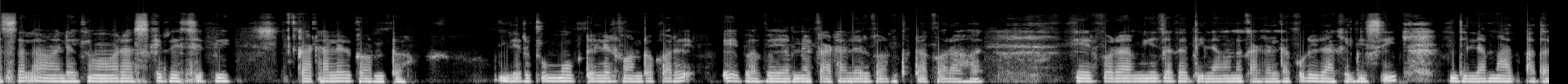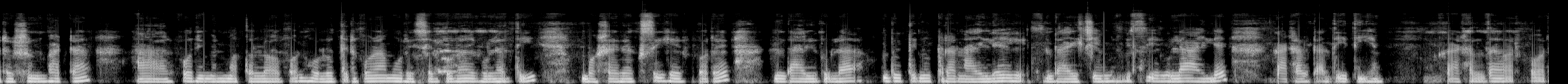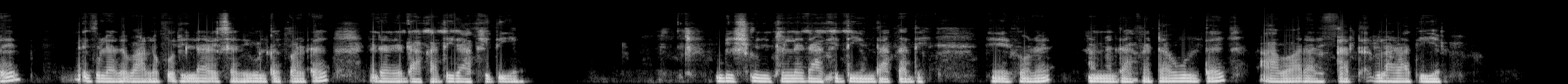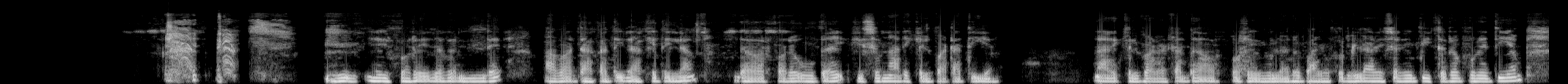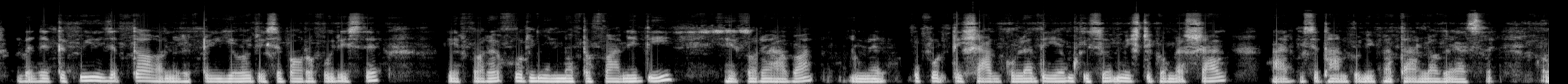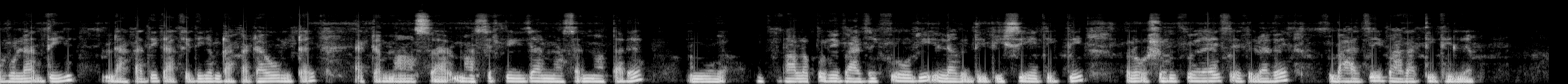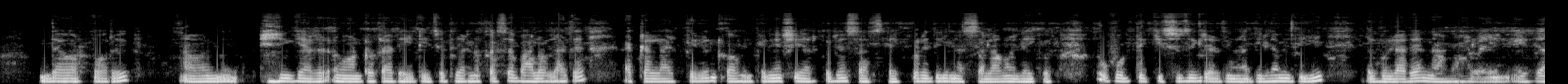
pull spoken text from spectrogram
আসসালামু আলাইকুম। আমার আজকের রেসিপি কাঁঠালের ঘন্ট। যেরকম মুগ ডালের ঘন্ট করে, এইভাবে আপনার কাঁঠালের ঘন্টটা করা হয়। এরপরে আমি এই জায়গায় দিলাম, আমি কাঁঠালটা করে রাখি দিছি। দিলাম আদা, রসুন বাটা আর পরিমাণ মতো লবণ, হলুদের গুঁড়া, মরিচের গুঁড়া, এগুলা দিই, বসায় রাখছি। এরপরে ডাইলগুলা দু তিন উতরা নাইলে ডাইল চিনি দিছি, এগুলা আইলে কাঁঠালটা দিয়ে দিয়ে কাঁঠাল দেওয়ার পরে এগুলারে ভালো করি লাড়ি সাড়ি উল্টে পাল্টায় এটারে ঢাকা দিয়ে রাখি দিয়ে বিশ মিনিট হলে রাখি দিয়ে ঢাকা দিই। এরপরে আমি ঢাকাটা উল্টাই আবার আরেকটা লাড়া দিয়ে। এরপরে নিলে আবার ঢাকা দিয়ে রাখে দিলাম, দেওয়ার পরে উঠাই কিছু নারিকেল বাটা দিয়ে। নারিকেল বাটাটা দেওয়ার পরে এগুলারে ভালো করে লাড়ি সারি ভিতরে ভরে দিয়াম এটা যাতে ফ্রিজের অনেক একটু ইয়ে হয়ে রয়েছে, বরফ হয়ে এরপরে পরিমাণ মতো পানি দিই, এরপরে আবার উপর দিয়ে শাকগুলা দিয়ে কিছু মিষ্টি কুমড়ার শাক আর কিছু থানকুনি পাতা লগে আছে। ওগুলা দিই, ঢাকা দিয়ে রাখি দিয়ে ঢাকাটা উল্টাই একটা মাছ আর মাছের পিস আর মাছের মাথারে ভালো করে ভাজি করি লাগে দিয়ে দিছি এদিক দিয়ে রসুন পেঁয়াজ, এগুলারে ভাজি, বাগাতি দিলাম। দেওয়ার পরে আমি অন্তটা রেডি যদি আপনার কাছে ভালো লাগে, একটা লাইক করেন কমেন্ট করেন শেয়ার করেন সাবস্ক্রাইব করে দিন আসসালামু আলাইকুম। উপর দিয়ে কিছু জিগার দিলাম দিয়ে এগুলারে নাম হলাই এই যে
